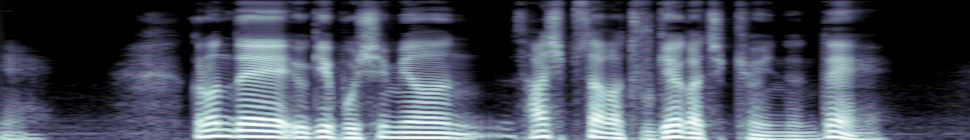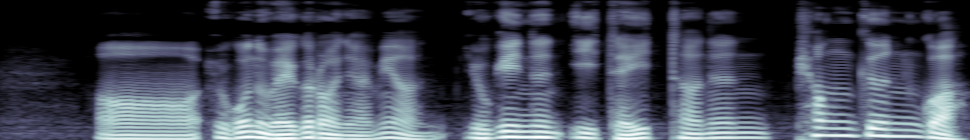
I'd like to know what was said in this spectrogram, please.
예. 그런데 여기 보시면 44가 두 개가 찍혀 있는데 어, 이거는 왜 그러냐면 여기 있는 이 데이터는 평균과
